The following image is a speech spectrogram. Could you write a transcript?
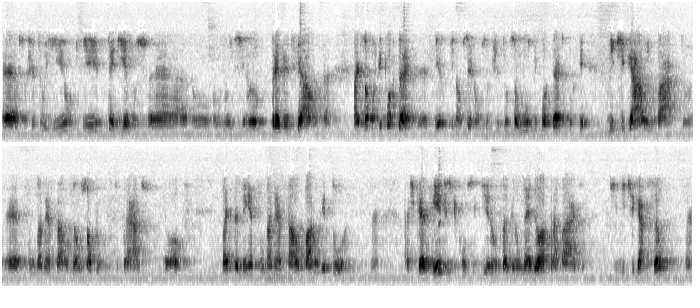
é, substituir o que teríamos é, no, no, ensino presencial. Né? Mas são muito importantes, né? mesmo que não sejam um substituto, são muito importantes porque mitigar o impacto é fundamental, não só para o curto prazo, é óbvio, mas também é fundamental para o retorno. Né? Acho que as redes que conseguiram fazer um melhor trabalho de mitigação, né,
